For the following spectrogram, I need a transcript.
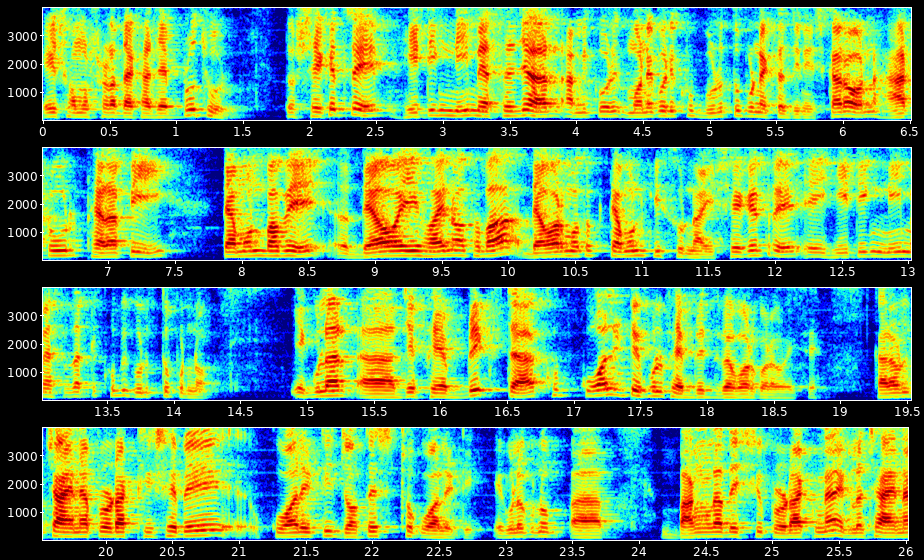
এই সমস্যাটা দেখা যায় প্রচুর। তো সেক্ষেত্রে হিটিং নি মেসেজার আমি মনে করি খুব গুরুত্বপূর্ণ একটা জিনিস। কারণ হাঁটুর থেরাপি তেমনভাবে দেওয়াই হয় না অথবা দেওয়ার মতো তেমন কিছু নাই। সেক্ষেত্রে এই হিটিং নি ম্যাসেজারটি খুবই গুরুত্বপূর্ণ। এগুলার যে ফেব্রিক্সটা খুব কোয়ালিটিফুল ফেব্রিক্স ব্যবহার করা হয়েছে। কারণ চায়না প্রোডাক্ট হিসেবে কোয়ালিটি যথেষ্ট কোয়ালিটি এগুলো কোনো বাংলাদেশি প্রোডাক্ট না। এগুলো চায়না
